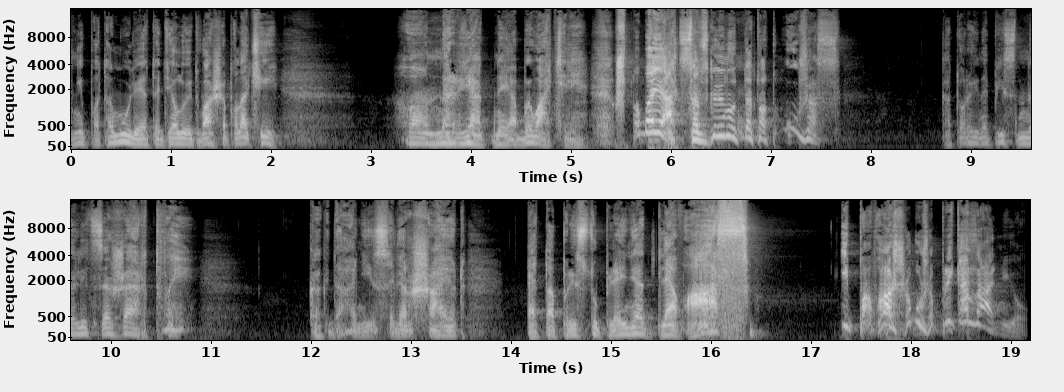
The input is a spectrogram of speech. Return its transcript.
Не потому ли это делают ваши палачи, о, нарядные обыватели, что боятся взглянуть на тот ужас, который написан на лице жертвы, когда они совершают это преступление для вас и по вашему же приказанию.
